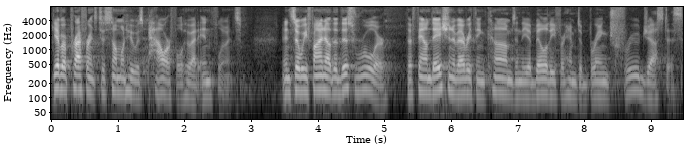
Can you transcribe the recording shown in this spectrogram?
give a preference to someone who was powerful, who had influence. And so we find out that this ruler, the foundation of everything comes in the ability for him to bring true justice.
